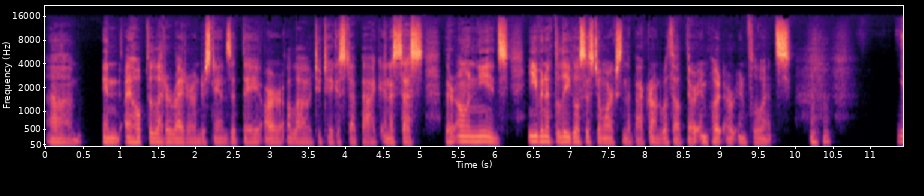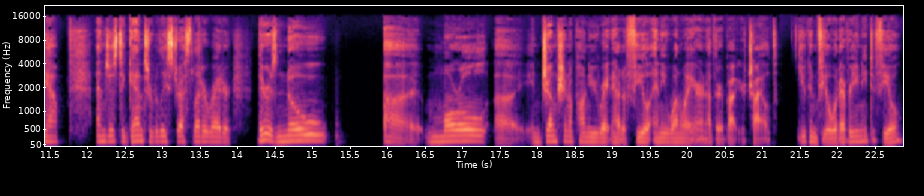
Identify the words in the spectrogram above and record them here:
Um, and i hope the letter writer understands that they are allowed to take a step back and assess their own needs even if the legal system works in the background without their input or influence. Mm-hmm. yeah. And just again to really stress letter writer there is no uh, moral uh, injunction upon you right now to feel any one way or another about your child you can feel whatever you need to feel.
